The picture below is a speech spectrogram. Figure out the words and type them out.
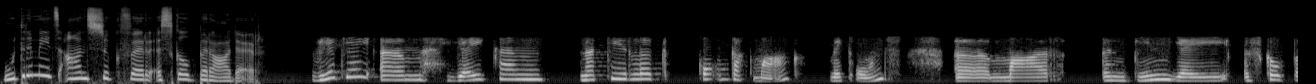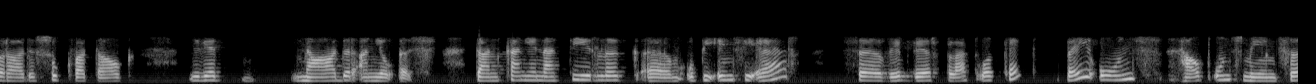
hoe tree mens aansoek vir 'n skuldberader? Weet jy, ehm um, jy kan natuurlik kontak maak met ons. Uh maar indien jy 'n skuldberader soek wat dalk jy weet nader aan jou is, dan kan jy natuurlik ehm um, op die NCR se webwerfblad ook kyk. By ons help ons mense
